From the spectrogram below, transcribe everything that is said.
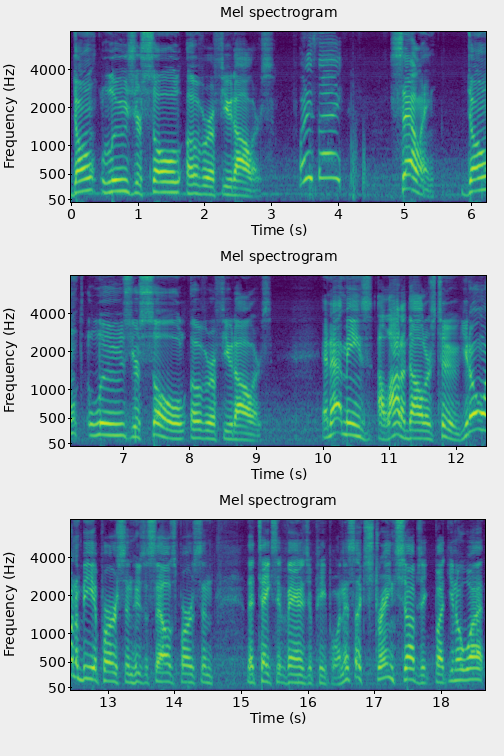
Don't lose your soul over a few dollars. What do you say? Selling. Don't lose your soul over a few dollars. And that means a lot of dollars too. You don't want to be a person who's a salesperson that takes advantage of people. And it's a strange subject, but you know what?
